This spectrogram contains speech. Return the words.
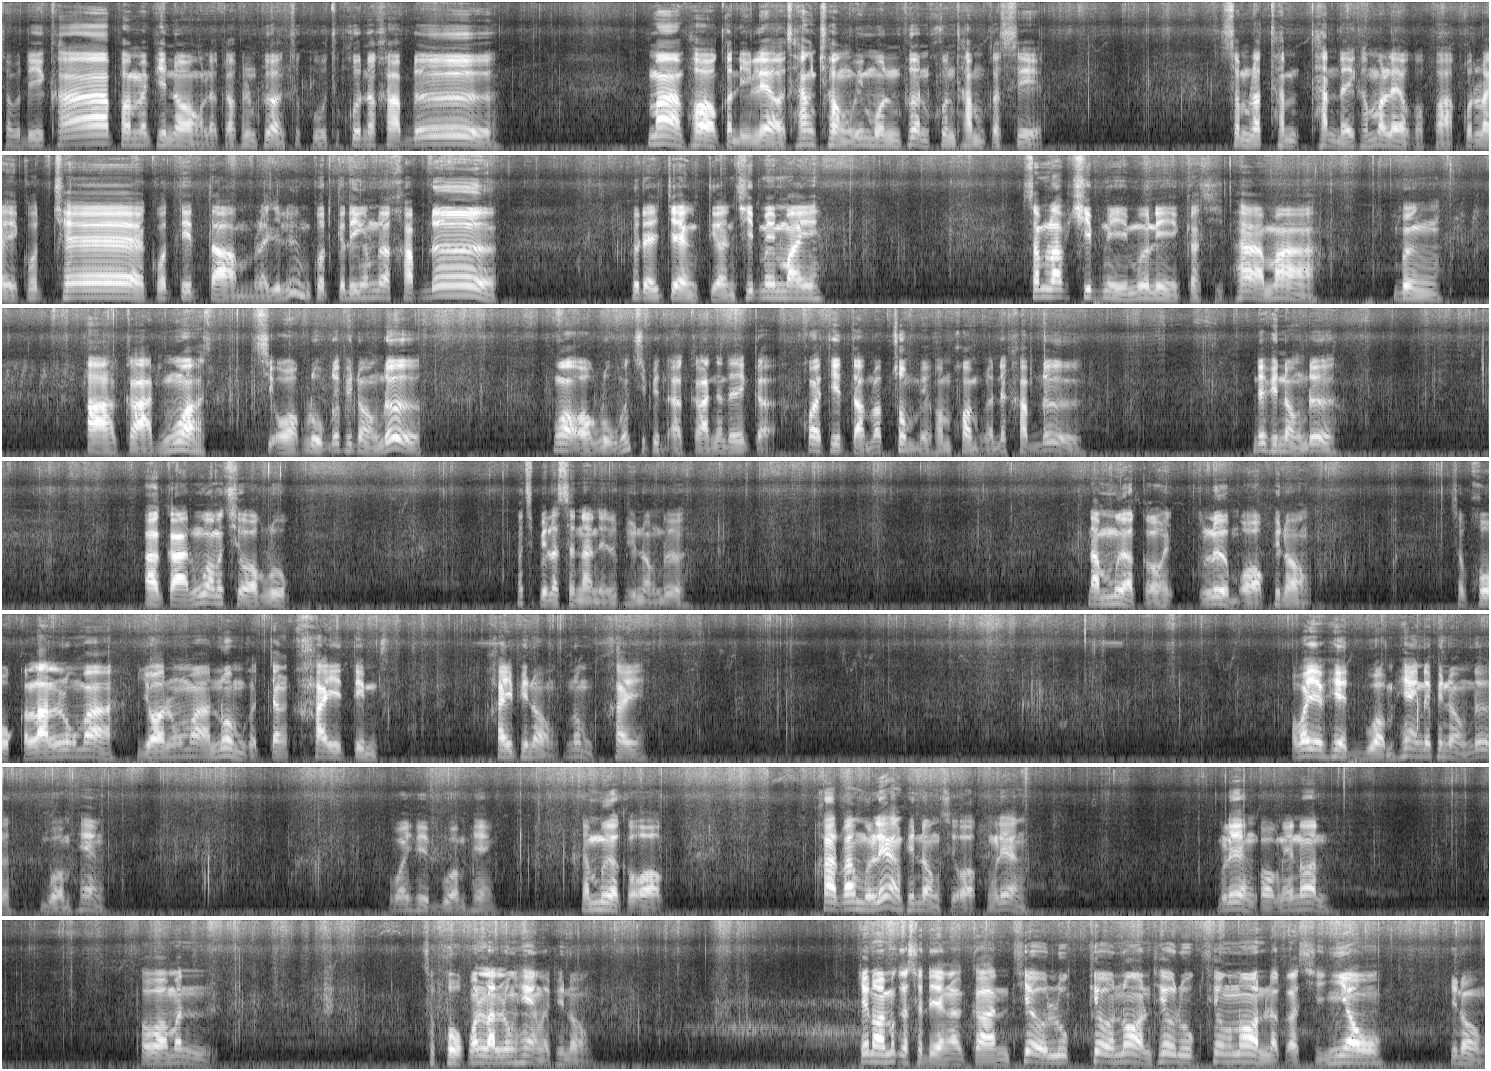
สวัสดีครับพ่อแม่พี่น้องแล้วก็เพื่อนๆทุกผู้ทุกคนนะครับ เด้อมาพ่อกันอีกแล้วทางช่องวิมลเพื่อนคนทำเกษตรสำหรับท่านใดเข้ามาแล้วก็ฝากกดไลค์กดแชร์กดติดตามและอย่าลืมกดกระดิ่งด้วยครับ เด้อเพื่อได้แจ้งเตือนคลิปใหม่ๆสำหรับคลิปนี้มือนี้กสิพามาเบิงอากาศงัวสิออกลูกด้วยพี่น้องเด้อ ว่าออกลูกมันสิเป็นอาการยังไงก็ค่อยติดตามรับชมไปพร้อมๆกันนะครับ เด้อเด้อพี่น้องเด้ออาการง่วมันสิออกลูก มันจะเป็นลักษณะนี้เด้อพี่น้องเด้อน้ำเมือกก็เริ่มออกพี่น้องสะโพกก็ลันลงมาย้อนลงมานุ่มกับจังไข่เต็มไข่พี่น้องนุ่มกับไข่ เอาไว้เพศบวมแห้งเด้อพี่น้องเด้อบวมแห้งเอาไว้เพศบวมแห้งน้ำเมือกก็ออก คาดว่ามือแรงพี่น้องสิออกมือแรงมือแรงออกแน่นอน เพราะว่ามันสะโพกมันรันลงแห้งเลยพี่น้องเจ้าน้อยมันก็แสดงอาการเที่ยวลุกเที่ยวนอน เที่ยวลุกเที่ยวนอนแล้วก็สีเหี่ยวพี่น้อง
